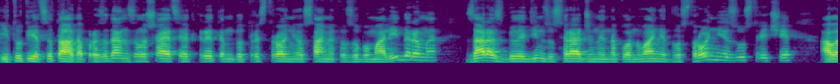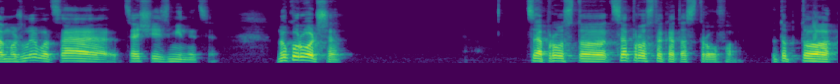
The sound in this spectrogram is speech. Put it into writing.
І тут є цитата: президент залишається відкритим до тристороннього саміту з обома лідерами. Зараз Білий Дім зосереджений на плануванні двосторонньої зустрічі, але можливо, це це ще й зміниться. Ну, коротше, це просто це просто катастрофа. Тобто,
